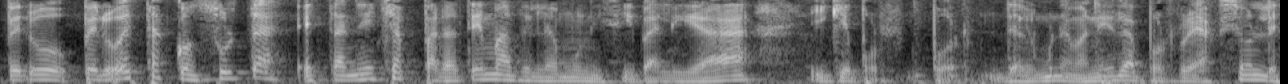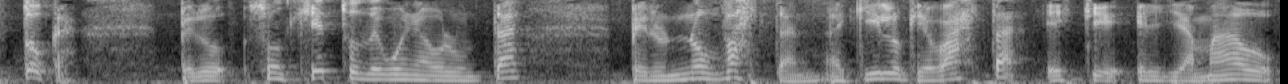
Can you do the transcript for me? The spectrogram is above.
pero, pero estas consultas están hechas para temas de la municipalidad y que por, por, de alguna manera por reacción les toca. Pero son gestos de buena voluntad, pero no bastan. Aquí lo que basta es que el llamado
